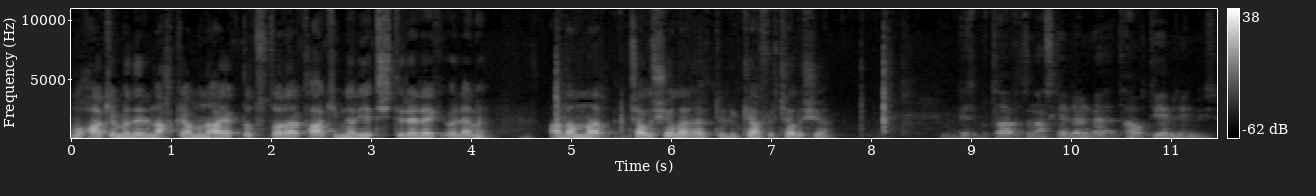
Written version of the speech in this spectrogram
muhakemelerin ahkamını ayakta tutarak, hakimler yetiştirerek öyle mi? Adamlar çalışıyorlar her türlü. Kafir çalışıyor. Biz bu tağutun askerlerine tağut diyebilir miyiz?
